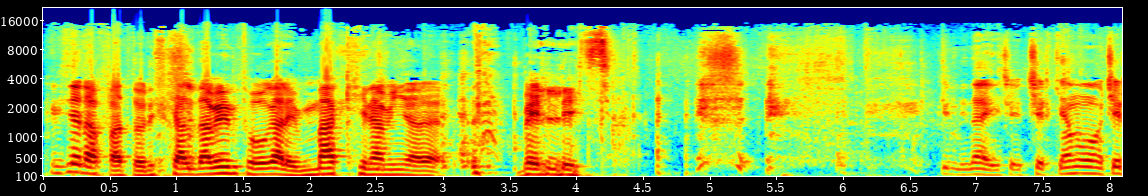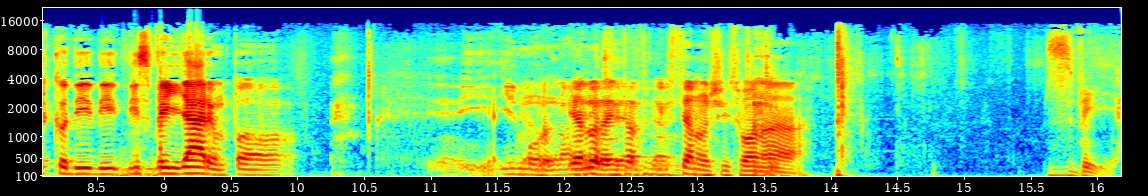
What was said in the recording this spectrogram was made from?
Cristiano ha fatto riscaldamento vocale in macchina mia, eh, bellissimo. Quindi dai, ce- cerchiamo, cerco di, di- di svegliare un po' il mondo. no? e allora intanto Cristiano ci suona. Sveglia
